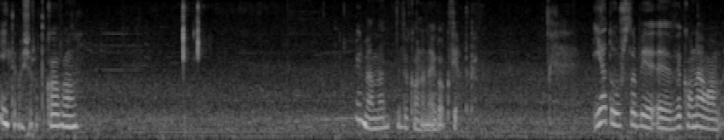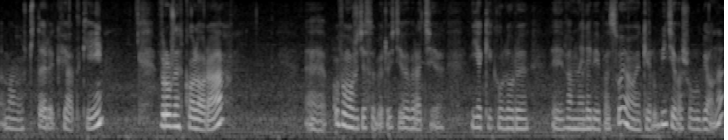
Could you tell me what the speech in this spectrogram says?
I tę środkową. I mamy wykonanego kwiatka. Ja tu już sobie y, wykonałam, mam już cztery kwiatki w różnych kolorach. E, Wy możecie sobie oczywiście wybrać, e, jakie kolory Wam najlepiej pasują, jakie lubicie, Wasze ulubione.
